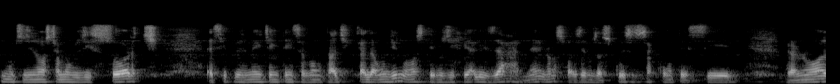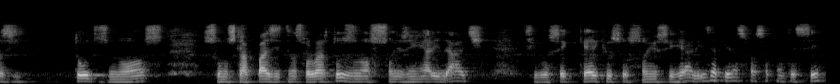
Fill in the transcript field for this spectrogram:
Muitos de nós chamamos de sorte, é simplesmente a intensa vontade que cada um de nós temos de realizar. Né? Nós fazemos as coisas acontecerem. Para nós, todos nós somos capazes de transformar todos os nossos sonhos em realidade. Se você quer que o seu sonho se realize, apenas faça acontecer.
